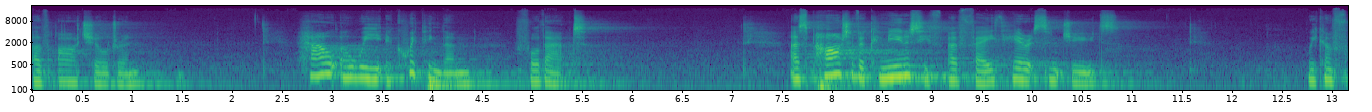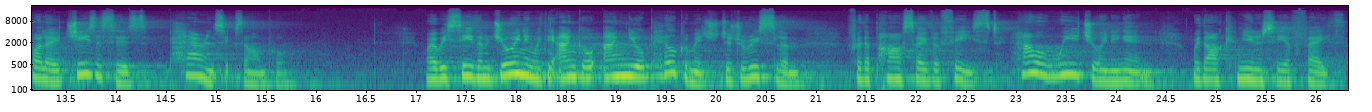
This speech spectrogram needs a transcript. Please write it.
of our children. How are we equipping them for that. As part of a community of faith here at St. Jude's, we can follow Jesus' parents' example, where we see them joining with the annual pilgrimage to Jerusalem for the Passover feast. How are we joining in with our community of faith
